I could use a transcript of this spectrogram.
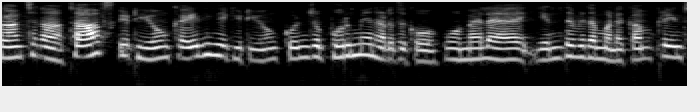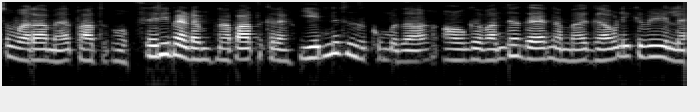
காஞ்சனா ஸ்டாஃப்ஸ் கிட்டயும் கைதிங்க கிட்டயும் கொஞ்சம் பொறுமையா நடந்துக்கோ. உன் மேல எந்த விதமான கம்ப்ளைண்ட்ஸும் வராம பாத்துக்கோ. சரி மேடம் நான் பாத்துக்கிறேன். என்னது இது அவங்க வந்ததை நம்ம கவனிக்கவே இல்ல.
